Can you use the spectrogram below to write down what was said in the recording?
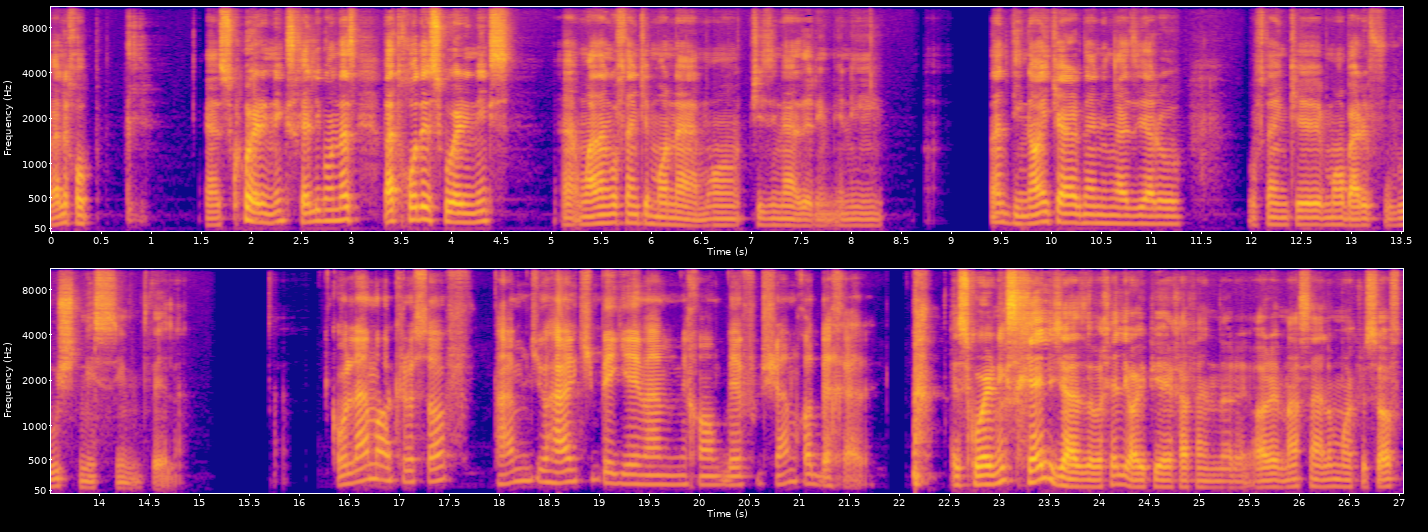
ولی خب Square Enix خیلی گنده است. بعد خود Square Enix اومدن گفتن که ما نه ما چیزی نداریم. یعنی من deny کردن این قضیه رو. گفتن که ما برای فروش نیستیم فعلا. کلا مایکروسافت همجور هر کی بگه من می‌خوام بفروشم می‌خواد بخره. Square Enix خیلی جذابه خیلی IP های خفن داره. آره مثلا مایکروسافت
